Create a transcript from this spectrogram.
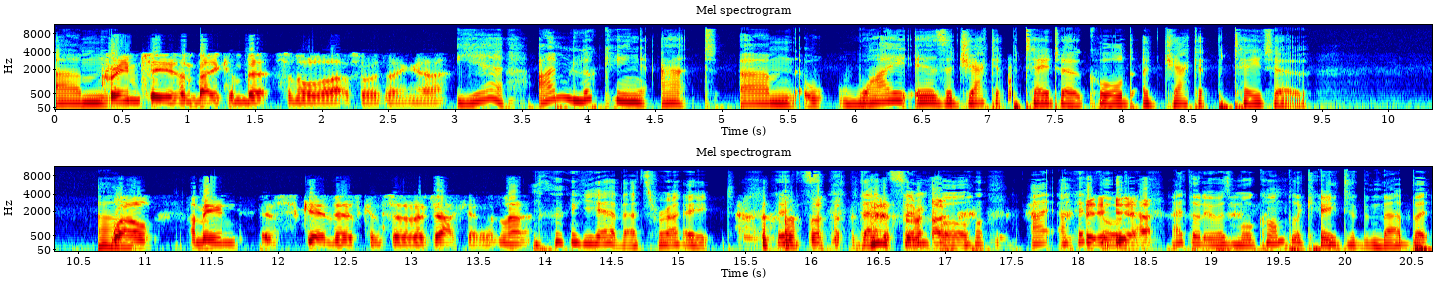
Um, Cream cheese and bacon bits and all of that sort of thing. Yeah. Yeah, I'm looking at um, why is a jacket potato called a jacket potato? Um, well I mean, its skin is considered a jacket, isn't it? yeah, that's right. It's that simple. right. I, I, thought, yeah. I thought it was more complicated than that, but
